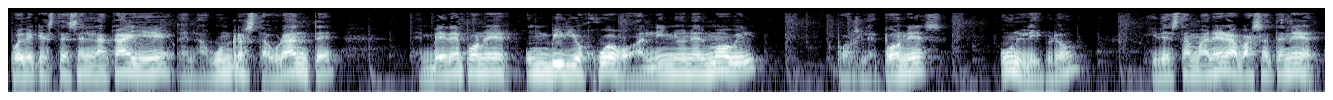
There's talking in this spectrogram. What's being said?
Puede que estés en la calle, en algún restaurante, en vez de poner un videojuego al niño en el móvil, pues le pones un libro y de esta manera vas a tener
